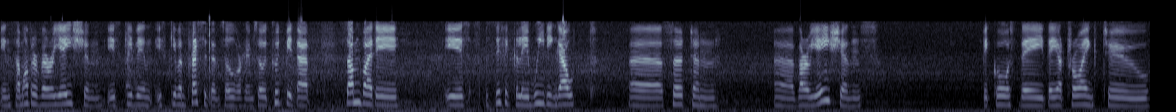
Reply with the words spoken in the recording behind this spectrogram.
in some other variation is given is given precedence over him. So it could be that somebody is specifically weeding out uh, certain uh, variations because they they are trying to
